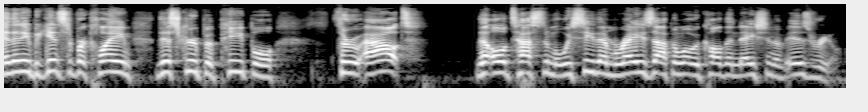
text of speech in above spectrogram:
And then he begins to proclaim this group of people throughout the Old Testament. We see them raise up in what we call the nation of Israel.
